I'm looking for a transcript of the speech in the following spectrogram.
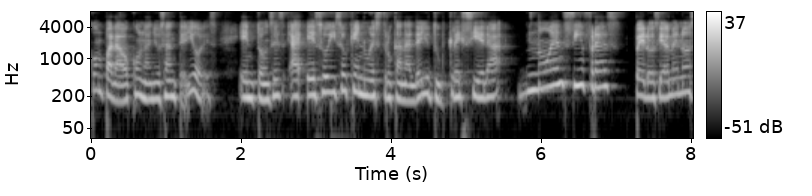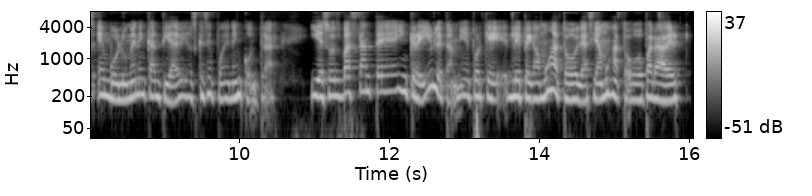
comparado con años anteriores. Entonces, eso hizo que nuestro canal de YouTube creciera, no en cifras, pero sí al menos en volumen, en cantidad de videos que se pueden encontrar. Y eso es bastante increíble también, porque le pegamos a todo, le hacíamos a todo para ver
